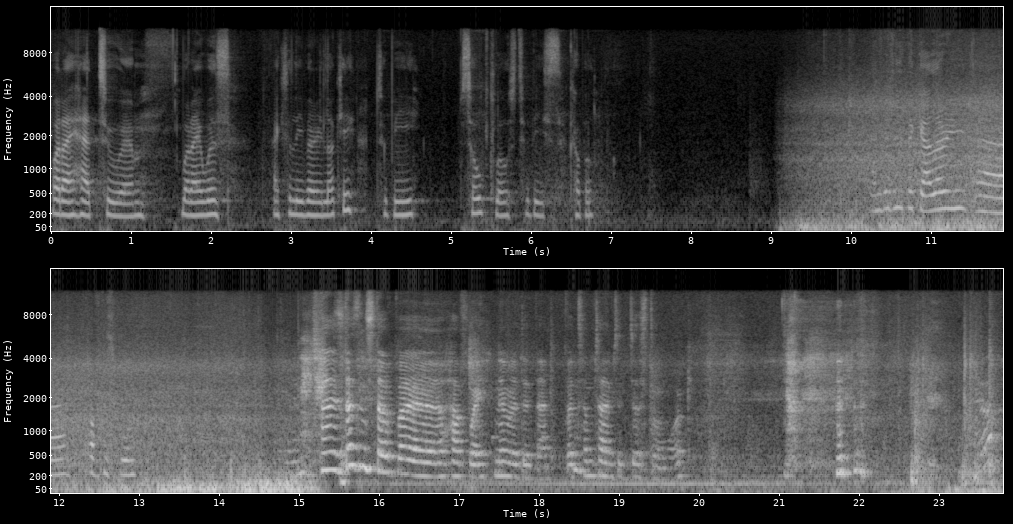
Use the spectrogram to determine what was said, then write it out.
what I had to, um, what I was actually very lucky to be so close to this couple. And this is the gallery uh, of the school. Uh, it doesn't stop uh, halfway, never did that, but sometimes it just don't work. yeah.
